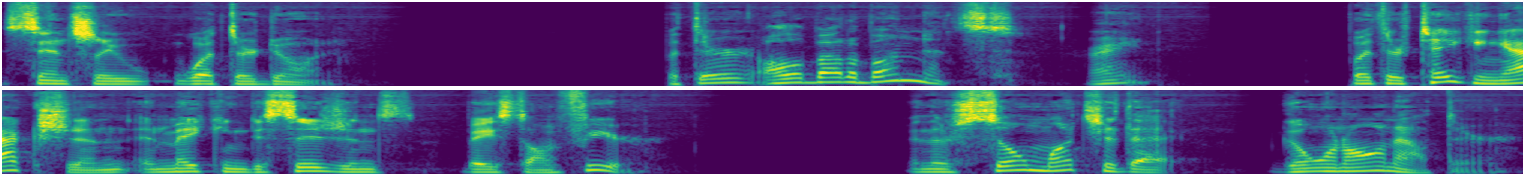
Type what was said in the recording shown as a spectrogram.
essentially what they're doing. But they're all about abundance, right? But they're taking action and making decisions based on fear. And there's so much of that going on out there.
